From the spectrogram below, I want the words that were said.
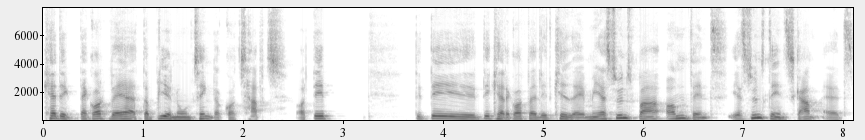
kan det da godt være, at der bliver nogle ting, der går tabt. Og det, det, det, det kan jeg da godt være lidt ked af. Men jeg synes bare omvendt, jeg synes det er en skam, at,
